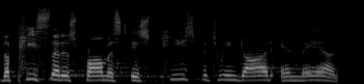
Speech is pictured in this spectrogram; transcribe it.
the peace that is promised, is peace between God and man.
